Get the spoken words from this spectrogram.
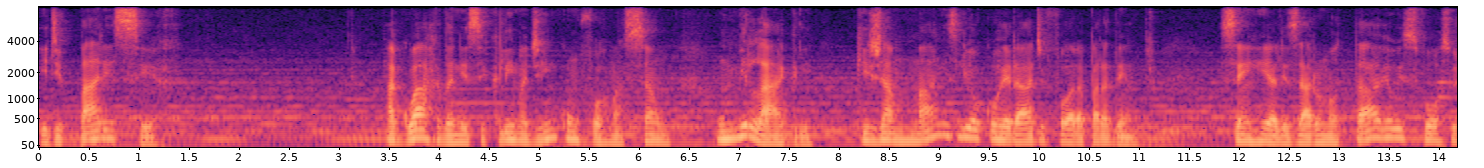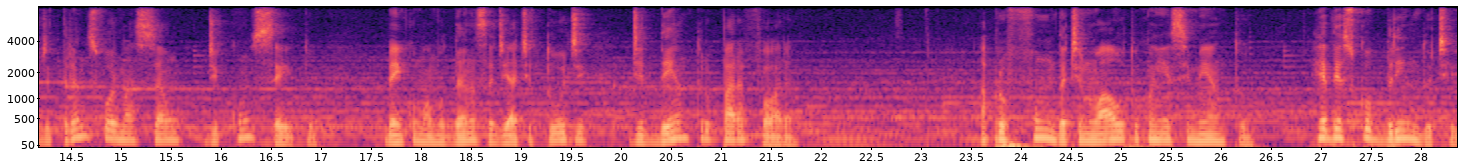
e de parecer. Aguarda nesse clima de inconformação um milagre que jamais lhe ocorrerá de fora para dentro, sem realizar o notável esforço de transformação de conceito, bem como a mudança de atitude de dentro para fora. Aprofunda-te no autoconhecimento, redescobrindo-te.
